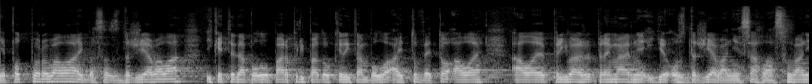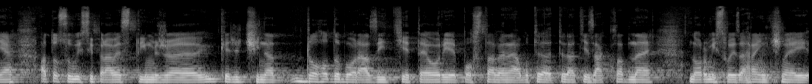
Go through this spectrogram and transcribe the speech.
nepodporovala, iba sa zdržiavala, i keď teda bolo pár prípadov, kedy tam bolo aj to veto, ale, ale primárne ide o zdržiavanie sa hlasovania a to súvisí práve s tým, že keďže Čína dlhodobo razí tie teórie postavené, alebo teda, teda tie základné normy svojej zahraničnej e,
